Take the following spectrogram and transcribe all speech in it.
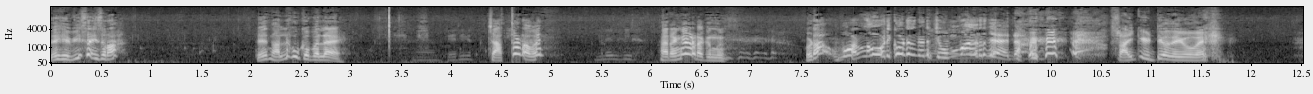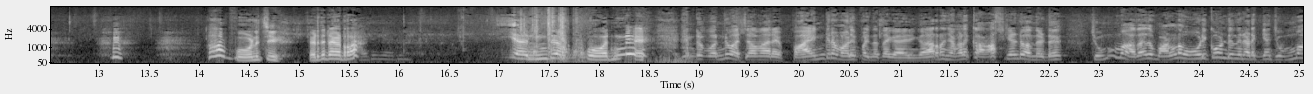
ദേ ഹെവി സൈസറാ ദേ നല്ല ഹുക്കപ്പല്ലേ ചത്തോടവൻ അരങ്ങ കിടക്കുന്നു. ഇവിടെ വള്ളം ഓടിക്കൊണ്ടിരുന്നിട്ട് ചുമ്മാ എറിഞ്ഞേ. സ്ട്രൈക്ക് കിട്ടിയോ ദൈവമേ? ആ പൊളിച്ച്. എടുത്തിട്ടാ കേട്ടാ എന്റെ പൊന്ന്. എന്റെ പൊന്ന് വച്ചാമാരെ ഭയങ്കര വളിപ്പ ഇന്നത്തെ കാര്യം. കാരണം ഞങ്ങൾ കാശിക്കേണ്ടി വന്നിട്ട് ചുമ്മാ അതായത് വള്ളം ഓടിക്കൊണ്ടിരുന്ന ഇടയ്ക്ക് ഞാൻ ചുമ്മാ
